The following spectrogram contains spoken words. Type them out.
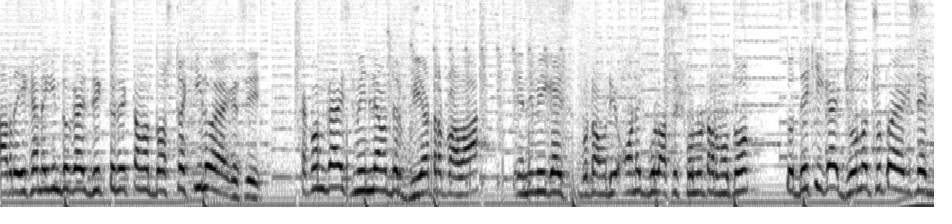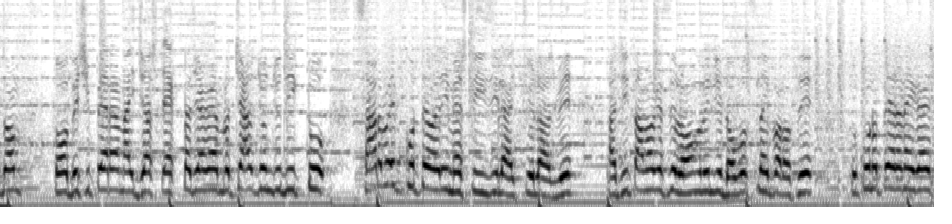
আর এখানে কিন্তু গাইস দেখতে দেখতে আমার দশটা কিলো হয়ে গেছে। এখন গাইস মেনলি আমাদের ভিয়াটার পালা। এনিমি গাইস মোটামুটি অনেকগুলো আছে ষোলোটার মতো। তো দেখি গাইস জোনও ছোট হয়ে গেছে একদম। তো বেশি প্যারা নাই জাস্ট একটা জায়গায় আমরা চারজন যদি একটু সার্ভাইভ করতে পারি ম্যাচটা ইজিলি চলে আসবে। আর যেহেতু আমার কাছে লং রেঞ্জে ডবল স্নাইপার আছে, তো কোনো প্যারা নেই গাইস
